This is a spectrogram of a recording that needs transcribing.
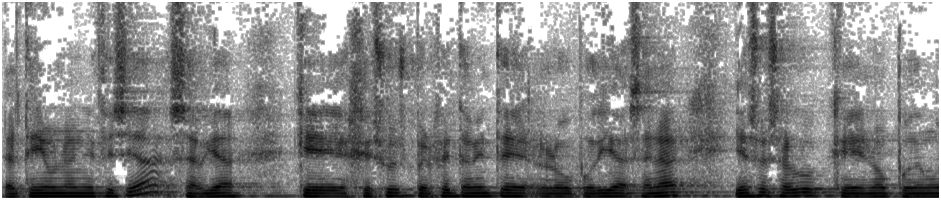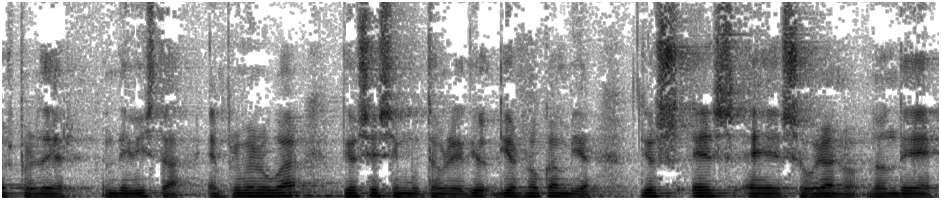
Él tenía una necesidad, sabía que Jesús perfectamente lo podía sanar y eso es algo que no podemos perder de vista. En primer lugar, Dios es inmutable, Dios, no cambia, Dios es eh, soberano. Donde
